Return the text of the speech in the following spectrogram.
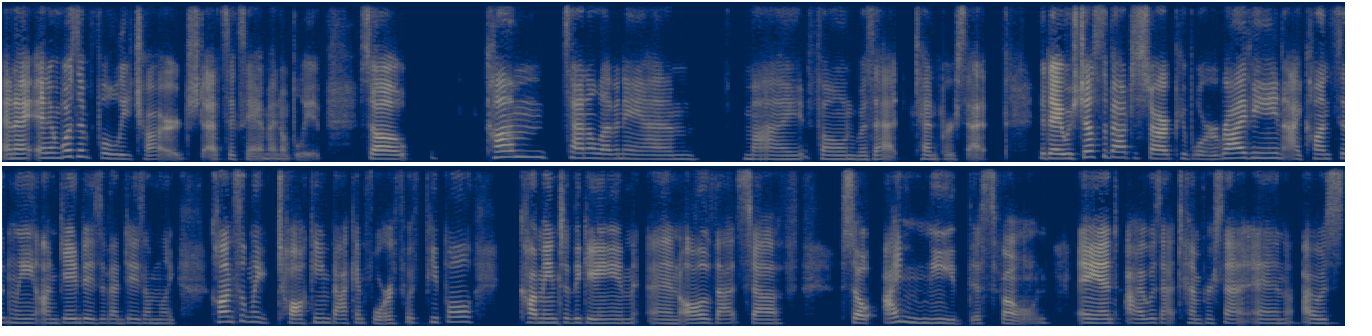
and I, and it wasn't fully charged at 6 a.m., I don't believe. So come 10, 11 a.m., my phone was at 10%. The day was just about to start. People were arriving. I constantly, on game days, event days, I'm like constantly talking back and forth with people coming to the game and all of that stuff. So I need this phone. And I was at 10% and I was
